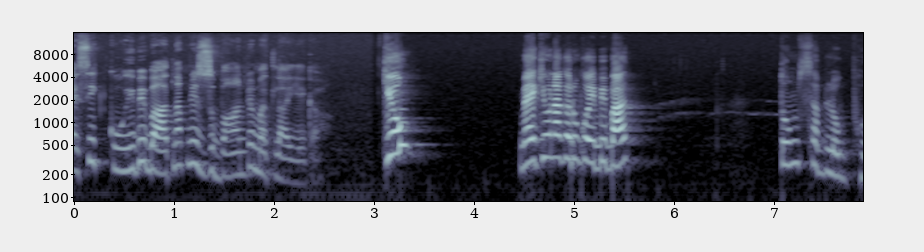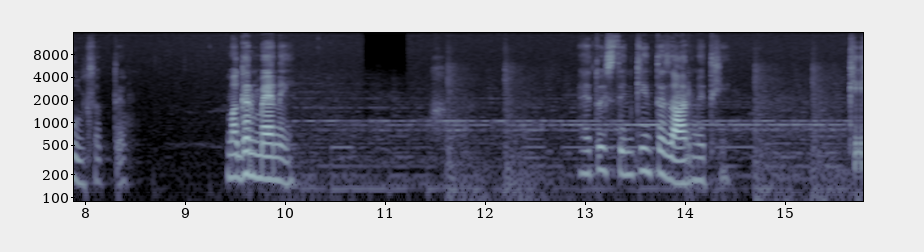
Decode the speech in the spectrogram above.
ایسی کوئی بھی بات نہ اپنی زبان پہ مت لائیے گا۔ کیوں؟ میں کیوں نہ کروں کوئی بھی بات؟ تم سب لوگ بھول سکتے ہو، مگر میں نہیں۔ میں تو اس دن کے انتظار میں تھی کہ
